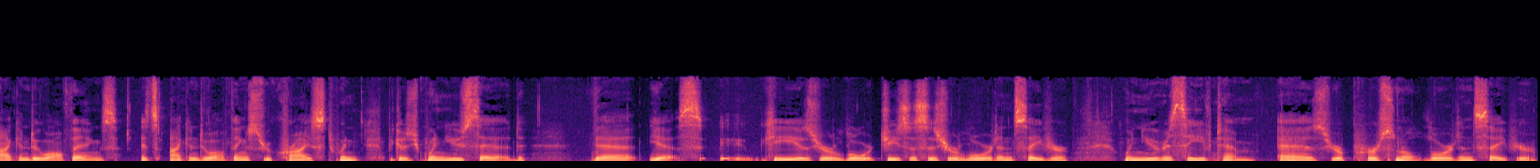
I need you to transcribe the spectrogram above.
I can do all things. It's I can do all things through Christ. When because when you said that yes, he is your Lord, Jesus is your Lord and Savior, when you received him as your personal Lord and Savior,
